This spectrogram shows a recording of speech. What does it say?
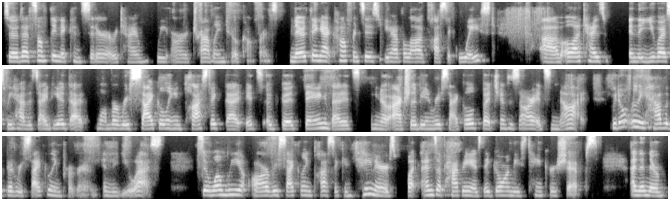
So that's something to consider every time we are traveling to a conference. Another thing at conferences, you have a lot of plastic waste. Um, a lot of times in the US, we have this idea that when we're recycling plastic, that it's a good thing, that it's you know actually being recycled, but chances are it's not. We don't really have a good recycling program in the US. So when we are recycling plastic containers, what ends up happening is they go on these tanker ships and then they're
